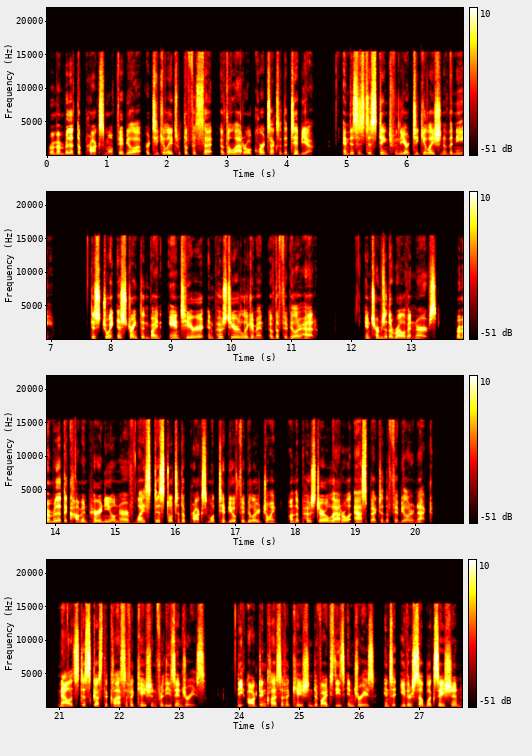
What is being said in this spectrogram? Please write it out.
remember that the proximal fibula articulates with the facet of the lateral cortex of the tibia, and this is distinct from the articulation of the knee. This joint is strengthened by an anterior and posterior ligament of the fibular head. In terms of the relevant nerves, remember that the common peroneal nerve lies distal to the proximal tibiofibular joint on the posterolateral aspect of the fibular neck. Now let's discuss the classification for these injuries. The Ogden classification divides these injuries into either subluxation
